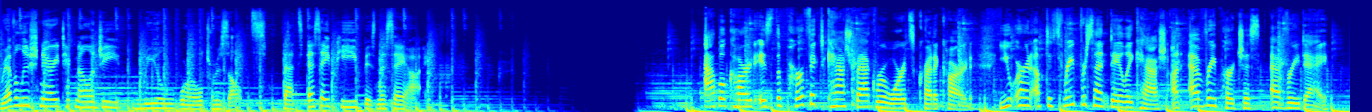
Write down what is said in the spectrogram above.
Revolutionary technology, real world results. That's SAP Business AI. Apple Card is the perfect cashback rewards credit card. You earn up to 3% daily cash on every purchase every day.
